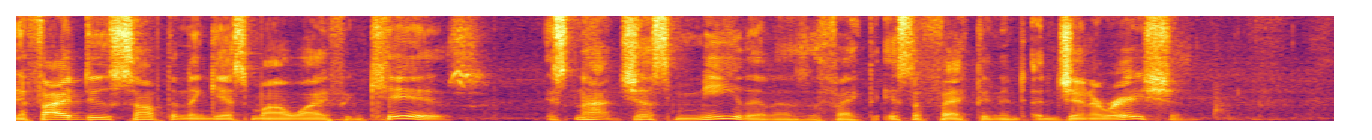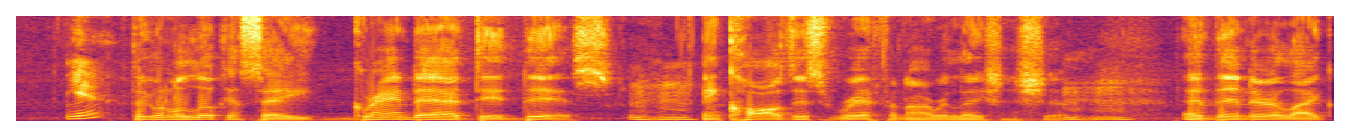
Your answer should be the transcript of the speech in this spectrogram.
If I do something against my wife and kids, it's not just me that is affected. It's affecting a generation yeah. they're going to look and say, "Granddad did this mm-hmm. and caused this rift in our relationship," mm-hmm. and then they're like,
